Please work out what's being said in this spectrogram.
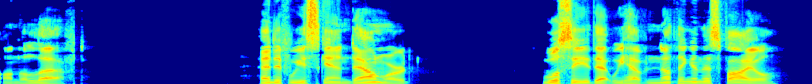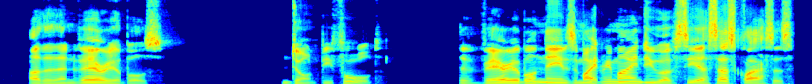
on the left. And if we scan downward, we'll see that we have nothing in this file other than variables. Don't be fooled. The variable names might remind you of CSS classes,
